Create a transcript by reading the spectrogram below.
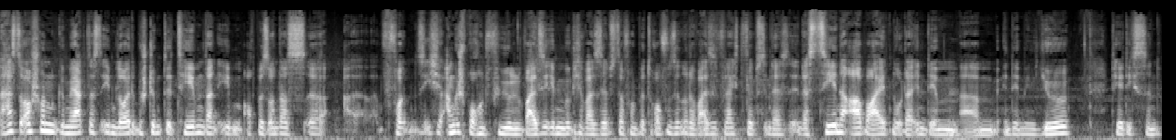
hast du auch schon gemerkt, dass eben Leute bestimmte Themen dann eben auch besonders äh, von sich angesprochen fühlen, weil sie eben möglicherweise selbst davon betroffen sind oder weil sie vielleicht selbst in der, in der Szene arbeiten oder in dem, ähm, in dem Milieu tätig sind?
